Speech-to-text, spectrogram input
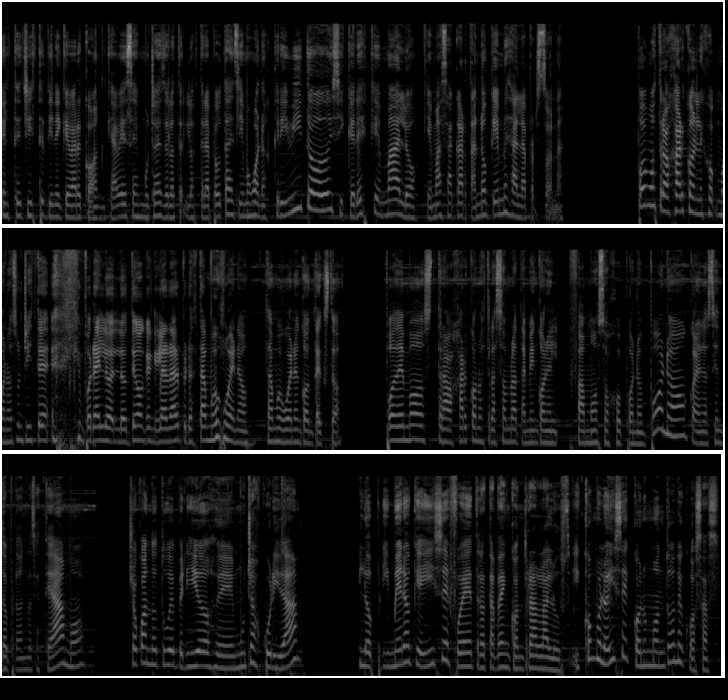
Este chiste tiene que ver con que a veces, muchas veces los, terapeutas decimos, bueno, escribí todo y si querés quemalo, quema esa carta, no quemes a la persona. Podemos trabajar con el... Bueno, es un chiste que por ahí lo, lo tengo que aclarar, pero está muy bueno, está muy bueno en contexto. Podemos trabajar con nuestra sombra también con el famoso Hoponopono, con el lo siento, perdón, gracias, te amo. Yo cuando tuve periodos de mucha oscuridad, lo primero que hice fue tratar de encontrar la luz. ¿Y cómo lo hice? Con un montón de cosas.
